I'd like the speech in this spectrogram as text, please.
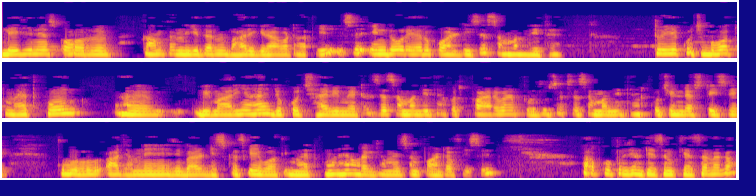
लेजीनेस और काम करने की दर में भारी गिरावट आती है। इसे इंडोर एयर क्वालिटी से संबंधित है। तो ये कुछ बहुत महत्वपूर्ण बीमारियाँ हैं जो कुछ हैवी मेटल से संबंधित हैं, कुछ पर्यावरण प्रदूषक से संबंधित हैं और कुछ इंडस्ट्री से तो आज हमने इस बार डिस्कस किया बहुत ही महत्वपूर्ण है और एग्जामिनेशन पॉइंट ऑफ़ व्यू से। आपको प्रेजेंटेशन कैसा लगा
